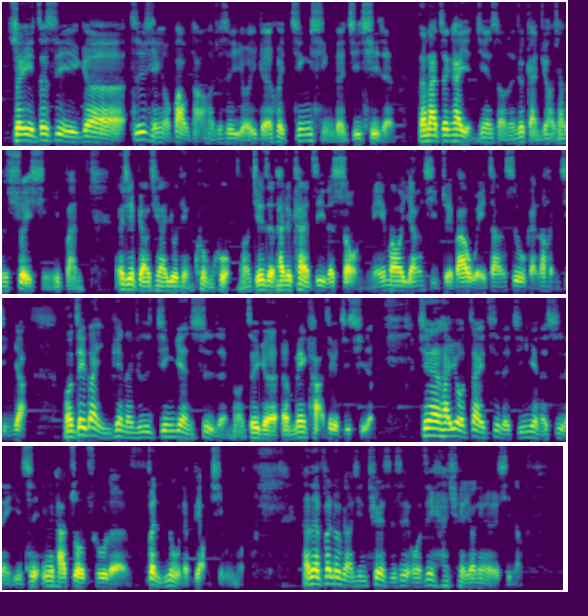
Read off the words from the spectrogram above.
所以这是一个之前有报道哈，就是有一个会惊醒的机器人。当他睁开眼睛的时候呢，就感觉好像是睡醒一般，而且表情还有点困惑。然后接着他就看着自己的手，眉毛扬起，嘴巴微张，似乎感到很惊讶。哦，这段影片呢，就是惊艳世人哦。这个 Ameca 这个机器人，现在他又再次的惊艳了世人一次，因为他做出了愤怒的表情。他的愤怒表情确实是我自己还觉得有点恶心哦。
